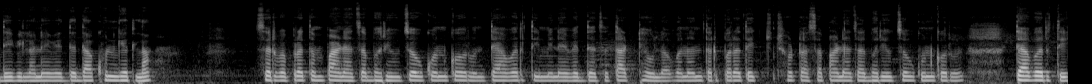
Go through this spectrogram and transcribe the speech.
देवीला नैवेद्य दाखवून घेतला. सर्वप्रथम पाण्याचा भरीव चौकोन करून त्यावरती मी नैवेद्याचं ताट ठेवलं व नंतर परत एक छोटासा पाण्याचा भरीव चौकोन करून त्यावरती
